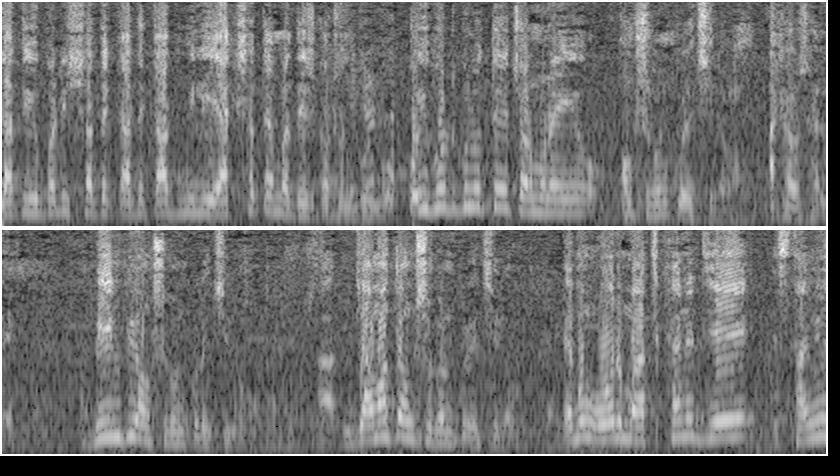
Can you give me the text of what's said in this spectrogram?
জাতীয় পার্টির সাথে কাঁধে কাঁধ মিলিয়ে একসাথে আমরা দেশ গঠন করব। ওই ভোটগুলোতে চরমনাই অংশগ্রহণ করেছিল আঠারো সালে। বিএনপি অংশগ্রহণ করেছিল জামাতে অংশগ্রহণ করেছিল এবং ওর মাঝখানে যে স্থানীয়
